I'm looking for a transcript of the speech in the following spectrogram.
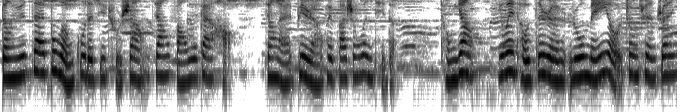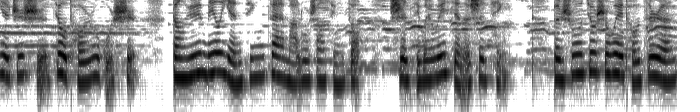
等于在不稳固的基础上将房屋盖好，将来必然会发生问题的。同样，一位投资人如没有证券专业知识就投入股市，等于没有眼睛在马路上行走，是极为危险的事情。本书就是为投资人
